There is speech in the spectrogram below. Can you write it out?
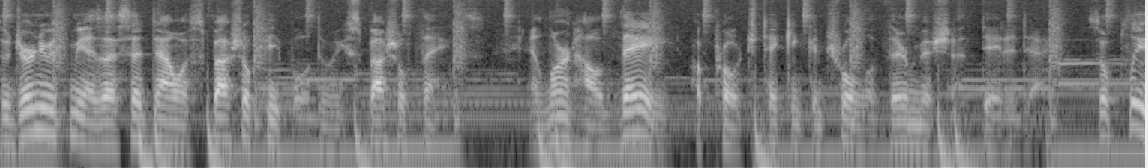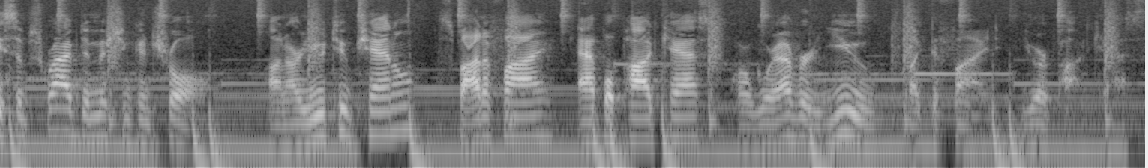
So journey with me as I sit down with special people doing special things and learn how they approach taking control of their mission day to day. So please subscribe to Mission Control on our YouTube channel, Spotify, Apple Podcasts, or wherever you like to find your podcast.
